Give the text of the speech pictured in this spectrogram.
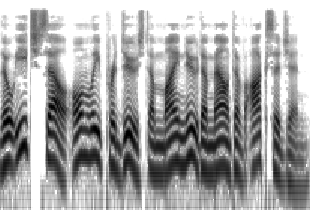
Though each cell only produced a minute amount of oxygen,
